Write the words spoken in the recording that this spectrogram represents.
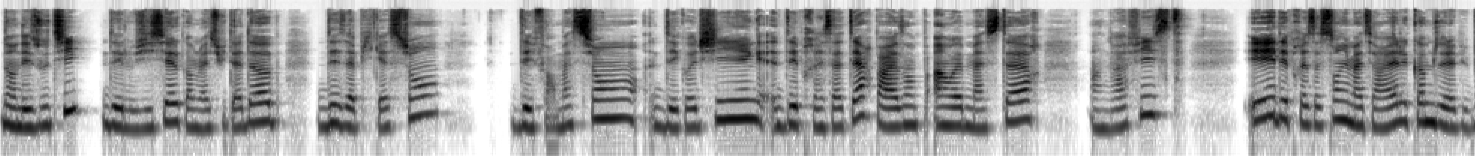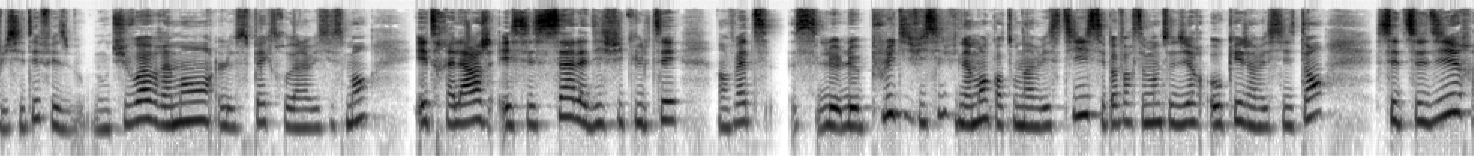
dans des outils, des logiciels comme la suite Adobe, des applications, des formations, des coachings, des prestataires, par exemple un webmaster, un graphiste, et des prestations immatérielles comme de la publicité Facebook. Donc tu vois vraiment le spectre de l'investissement est très large et c'est ça la difficulté. En fait, le, plus difficile finalement quand on investit, c'est pas forcément de se dire ok j'investis tant, c'est de se dire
